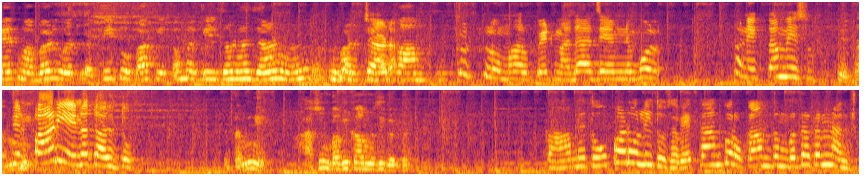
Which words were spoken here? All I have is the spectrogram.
પેટમાં બળ્યું એટલે પીતું બાકી તમે બે જણા જાણો. કામ કેટલું મારું પેટમાં દાજે એમને બોલો. અને એક તમે શું તેને પાણી એ નતું હાલતું. તમે આ શું ભાભી કામ નથી કરતા? કામે તો ઉપાડો લીધો છે. એક કામ કરો કામ તમે બધા કરી નાખજો.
